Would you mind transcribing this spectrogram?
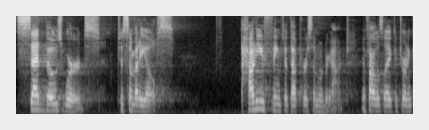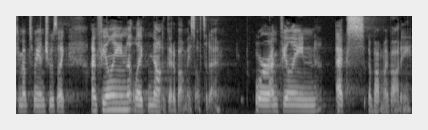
said those words to somebody else, how do you think that that person would react? If I was like, if Jordan came up to me and she was like, I'm feeling like not good about myself today, or I'm feeling X about my body.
